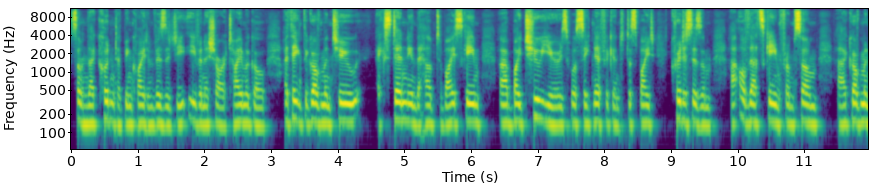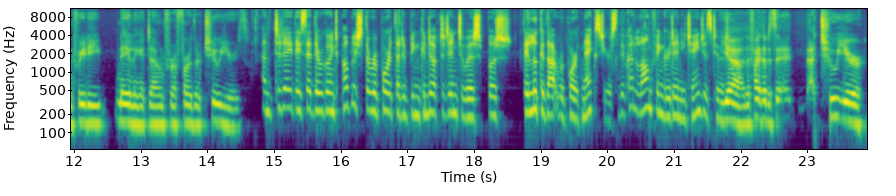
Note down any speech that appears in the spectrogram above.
something that couldn't have been quite envisaged even a short time ago. I think the government too extending the help to buy scheme uh, by two years was significant, despite criticism uh, of that scheme from some. Uh, government really nailing it down for a further two years. And today they said they were going to publish the report that had been conducted into it, but they look at that report next year. So they've kind of long fingered any changes to it. Yeah, the fact that it's a, a two year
